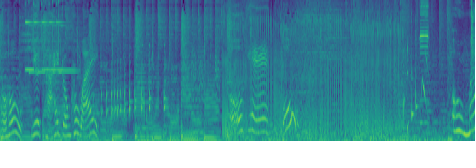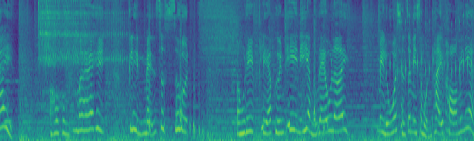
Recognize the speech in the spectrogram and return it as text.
โอ้โหยืดขาให้ตรงเข้าไว้ โอเคโอ้โอ้ไม่ โอ้ไม่ กลิ่นเหม็นสุดๆ ต้องรีบเคลียร์พื้นที่นี้อย่างเร็วเลย ไม่รู้ว่าฉันจะมีสมุนไพรพอไหมเนี่ย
